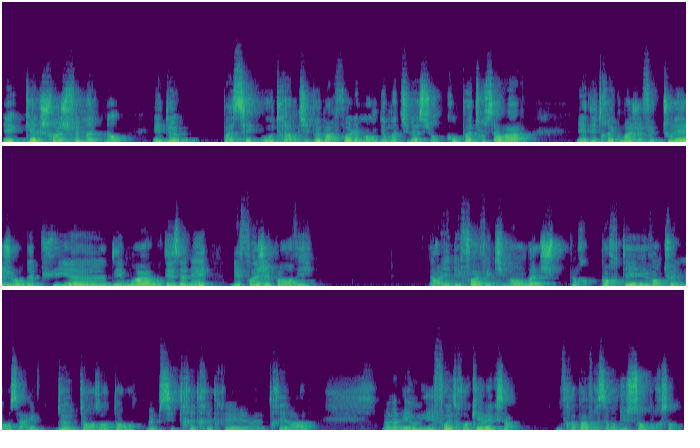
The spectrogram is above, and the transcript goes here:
Et quel choix je fais maintenant? Et de passer outre un petit peu parfois le manque de motivation, qu'on peut tout savoir. Il y a des trucs, moi je fais tous les jours depuis euh, des mois ou des années. Des fois, j'ai pas envie. Alors il y a des fois, effectivement, bah, je peux reporter éventuellement, ça arrive de temps en temps, même si c'est très très très euh, très rare. Euh, et il faut être OK avec ça. Ne fera pas forcément du 100%.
